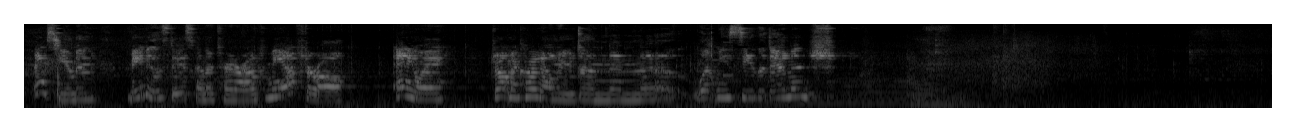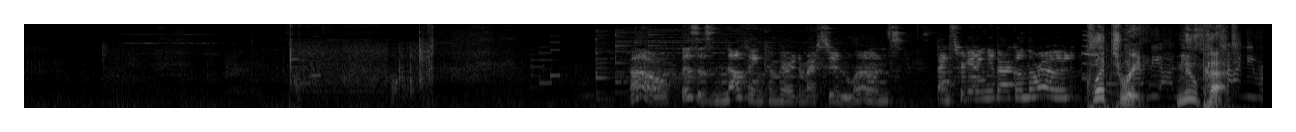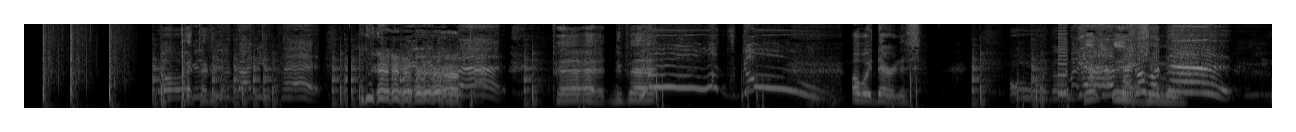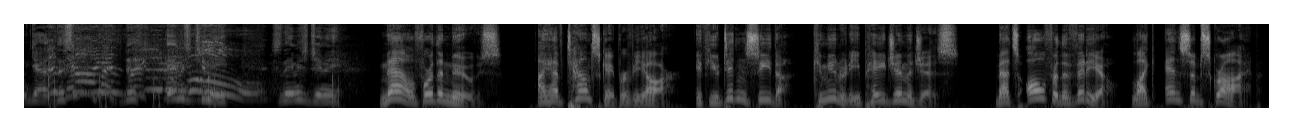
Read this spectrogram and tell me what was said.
Thanks, human. Maybe this day's gonna turn around for me after all. Anyway, drop my car down when you're done and uh, let me see the damage. Oh, this is nothing compared to my student loans. Thanks for getting me back on the road. Clip 3 New Pet. Oh, Pet, pet. gonna new pet. New pet. Pet, new Yo, pet. let's go. Oh wait, there it is. Oh my god, yes, is I got my Jimmy. pet. Yeah, this, guy is this name is Jimmy. His name is Jimmy. Now for the news. I have Townscaper VR if you didn't see the community page images. That's all for the video. Like and subscribe.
